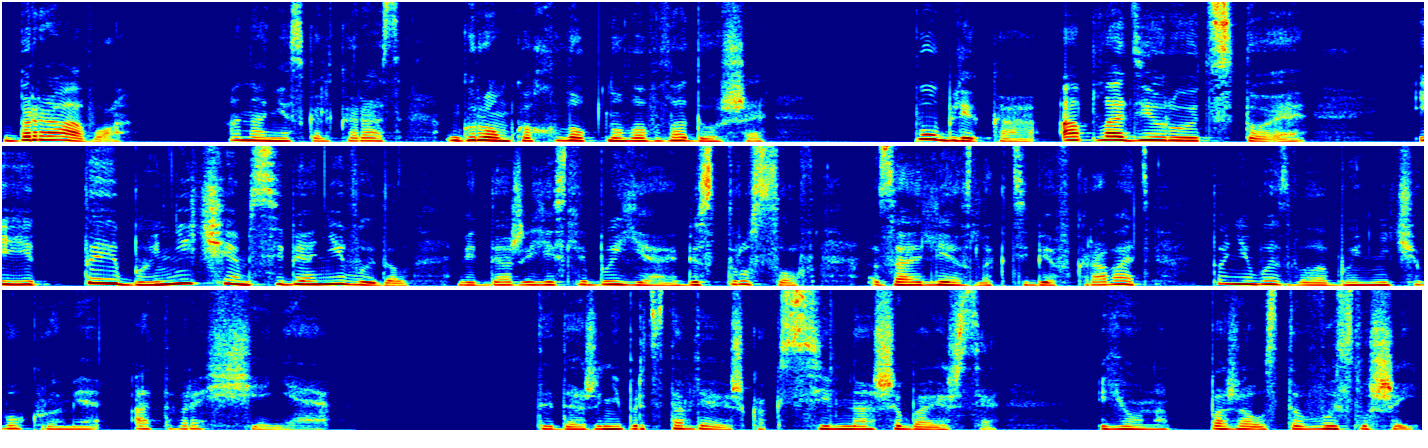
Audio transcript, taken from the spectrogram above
Браво!» Она несколько раз громко хлопнула в ладоши. «Публика аплодирует стоя, и ты бы ничем себя не выдал, ведь даже если бы я, без трусов, залезла к тебе в кровать, то не вызвала бы ничего, кроме отвращения. Ты даже не представляешь, как сильно ошибаешься. Юна, пожалуйста, выслушай.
